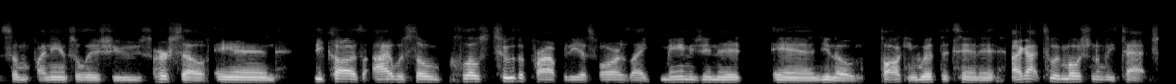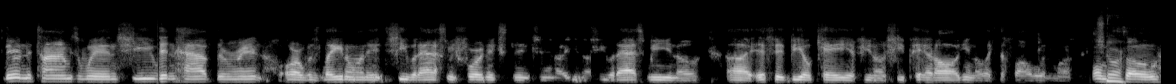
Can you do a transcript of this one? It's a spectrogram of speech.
some financial issues herself, and because I was so close to the property as far as like managing it and you know talking with the tenant i got too emotionally attached. During the times when she didn't have the rent or was late on it she would ask me for an extension or you know she would ask me you know uh, if it'd be okay if you know she paid all you know like the following month. And sure. so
